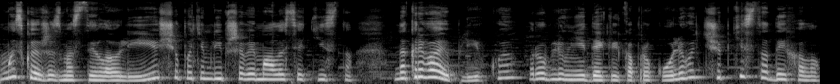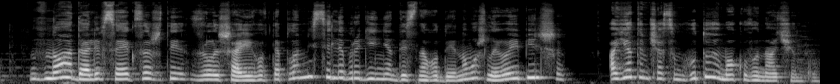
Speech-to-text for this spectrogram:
Мискою вже змастила олією, щоб потім ліпше виймалося тісто. Накриваю плівкою, роблю в ній декілька проколювань, щоб тісто дихало. Ну а далі все як завжди. Залишаю його в теплому місці для бродіння десь на годину, можливо, і більше. А я тим часом готую макову начинку.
